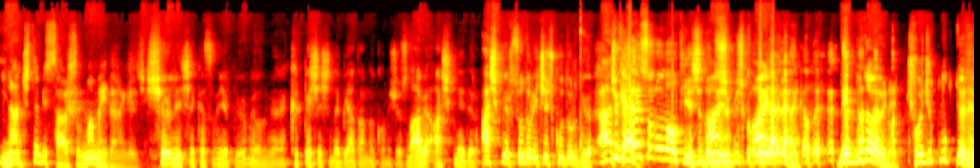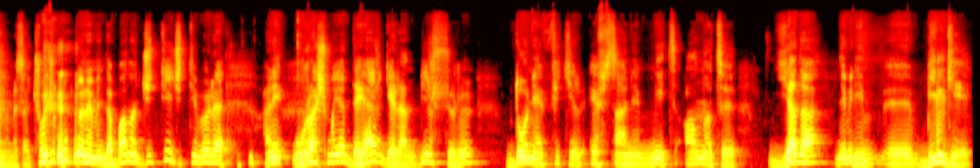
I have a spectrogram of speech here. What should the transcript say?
inançta bir sarsılma meydana gelecek. Şöyle şakasını yapıyorum ya oğlum yani. 45 yaşında bir adamla konuşuyorsun. Abi aşk nedir? Aşk bir sudur iç iç kudur diyor. Ha, Çünkü tabii. en son 16 yaşında Aynen, düşünmüş konuyla aynen alakalı. Ve bu da öyle. Çocukluk dönemi mesela. Çocukluk döneminde bana ciddi ciddi böyle hani uğraşmaya değer gelen bir sürü done, fikir, efsane, mit, anlatı ya da ne bileyim e, bilgi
